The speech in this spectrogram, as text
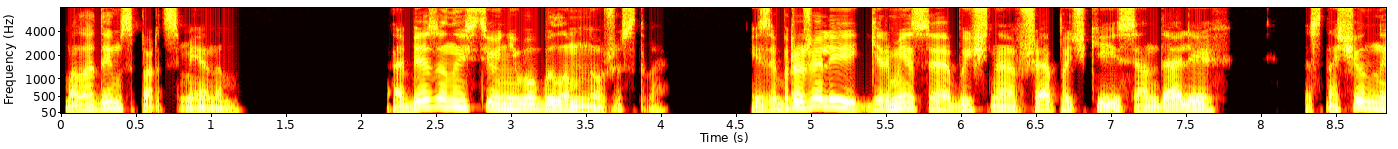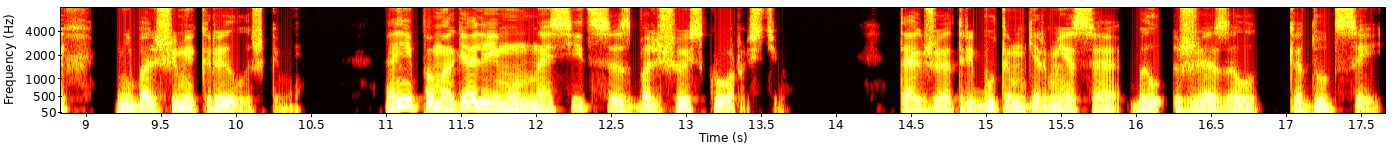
молодым спортсменам. Обязанностей у него было множество. Изображали Гермеса обычно в шапочке и сандалиях, оснащенных небольшими крылышками. Они помогали ему носиться с большой скоростью. Также атрибутом Гермеса был жезл Кадуцей,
